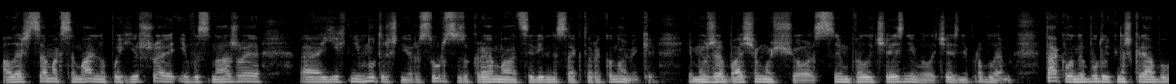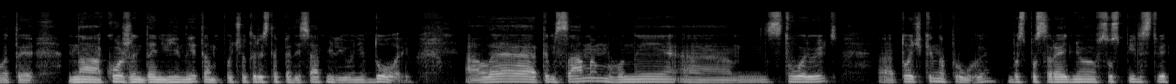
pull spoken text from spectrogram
Але ж це максимально погіршує і виснажує їхній внутрішній ресурс, зокрема цивільний сектор економіки. І ми вже бачимо, що з цим величезні величезні проблеми. Так вони будуть нашкрябувати на кожен день війни там по 450 мільйонів доларів але тим самим вони е, створюють е, точки напруги безпосередньо в суспільстві,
